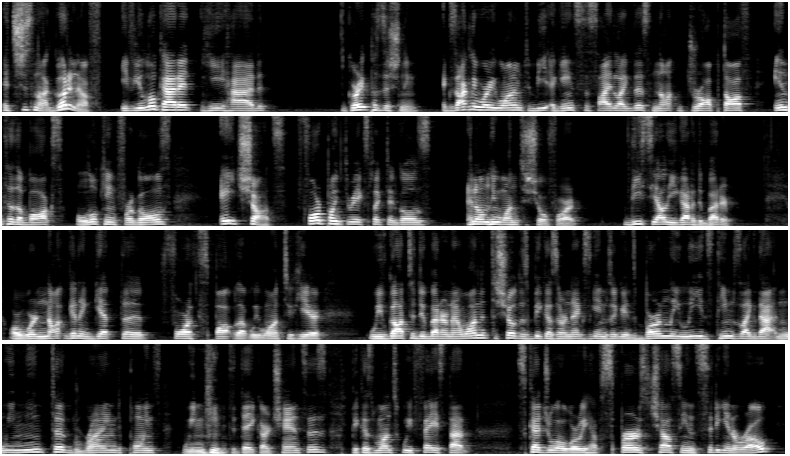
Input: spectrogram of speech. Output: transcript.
it's just not good enough. If you look at it, he had great positioning, exactly where you want him to be against the side like this, not dropped off into the box looking for goals. Eight shots, 4.3 expected goals, and only one to show for it. DCL, you got to do better. Or we're not going to get the fourth spot that we want to here. We've got to do better. And I wanted to show this because our next games against Burnley, Leeds, teams like that. And we need to grind points. We need to take our chances because once we face that schedule where we have Spurs, Chelsea, and City in a row,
